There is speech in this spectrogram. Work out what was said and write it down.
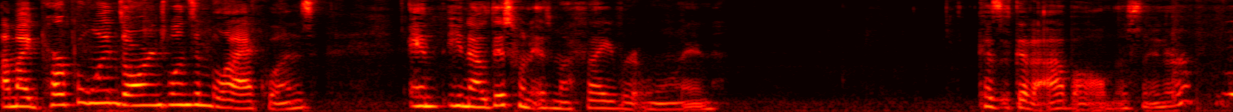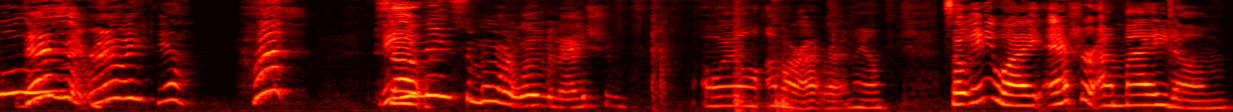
I made purple ones, orange ones, and black ones. And you know, this one is my favorite one because it's got an eyeball in the center. Does it really? Yeah. Huh? Do So- you need illumination? Well, I'm all right right now. So anyway, after I made them,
